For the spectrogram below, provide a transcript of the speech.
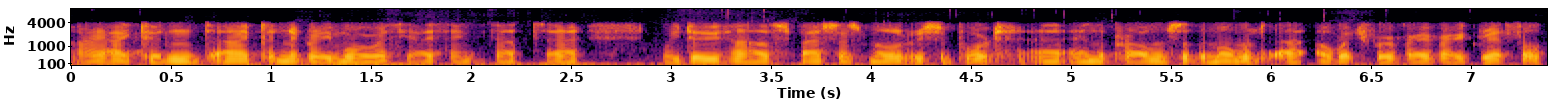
I, I, couldn't I couldn't agree more with you. I think that uh, we do have specialist military support uh, in the province at the moment, uh, of which we're very very grateful.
